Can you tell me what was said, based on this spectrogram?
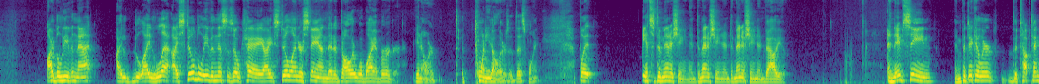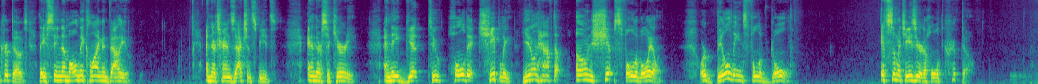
I believe in that. I, I, let, I still believe in this is okay. I still understand that a dollar will buy a burger, you know, or $20 at this point. But it's diminishing and diminishing and diminishing in value. And they've seen, in particular, the top 10 cryptos, they've seen them only climb in value. And their transaction speeds and their security. And they get to hold it cheaply. You don't have to own ships full of oil or buildings full of gold. It's so much easier to hold crypto.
